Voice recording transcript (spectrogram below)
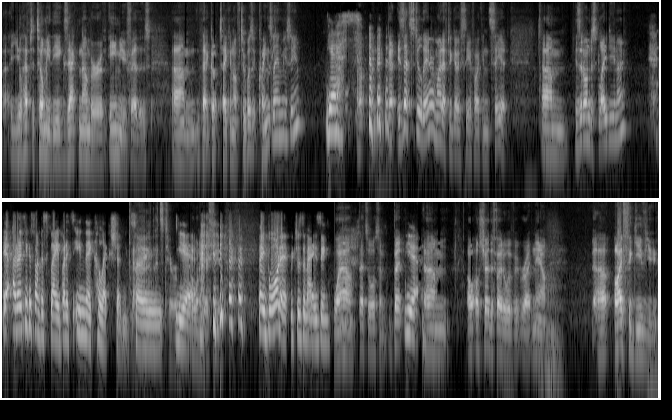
uh, you'll have to tell me the exact number of emu feathers um, that got taken off to, was it Queensland Museum? Yes. uh, is that still there? I might have to go see if I can see it. Um, is it on display, do you know? Yeah, I don't think it's on display, but it's in their collection. Ah, so that's terrible. Yeah. I want to go see it. they bought it, which is amazing. Wow, that's awesome. But yeah, um, I'll, I'll, show the photo of it right now uh, I forgive you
